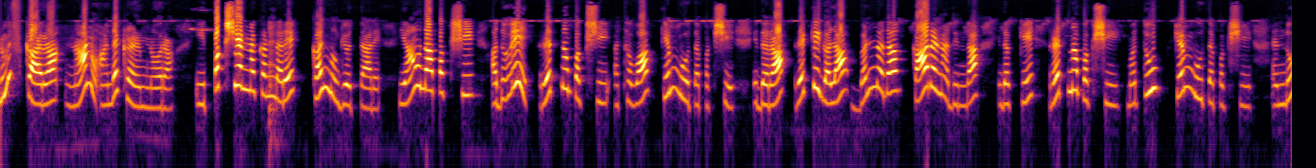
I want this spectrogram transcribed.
ನಮಸ್ಕಾರ, ನಾನು ಅಂಧಕ್ರಮ್ನೋರ ಈ ಪಕ್ಷಿಯನ್ನ ಕಂಡರೆ ಕಣ್ಮುಗಿಯುತ್ತಾರೆ ಯಾವುದಾ ಪಕ್ಷಿ? ಅದುವೇ ರತ್ನ ಪಕ್ಷಿ ಅಥವಾ ಕೆಂಬೂತ ಪಕ್ಷಿ. ಇದರ ರೆಕ್ಕೆಗಳ ಬಣ್ಣದ ಕಾರಣದಿಂದ ಇದಕ್ಕೆ ರತ್ನ ಪಕ್ಷಿ ಮತ್ತು ಕೆಂಬೂತ ಪಕ್ಷಿ ಎಂದು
